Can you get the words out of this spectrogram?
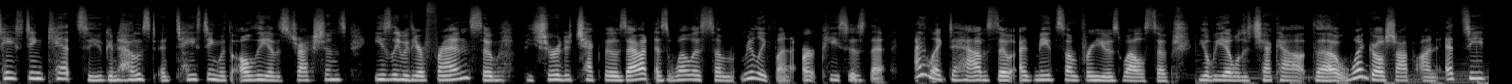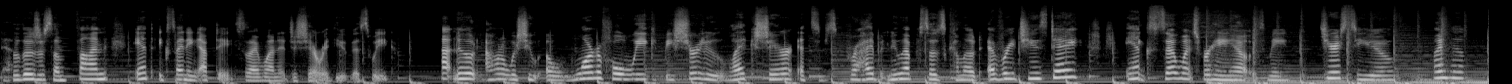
tasting kit so you can host a tasting with all the instructions easily with your friends. So mm-hmm. be sure to check those out, as well as some really fun art pieces that I like to have. So I've made some for you as well. So you'll be able to check out the Wine Girl Shop on Etsy. So those are some fun and exciting updates that I wanted to share with you this week. that note, I want to wish you a wonderful week. Be sure to like, share, and subscribe. New episodes come out every Tuesday. And thanks so much for hanging out with me. Cheers to you. Bye now.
